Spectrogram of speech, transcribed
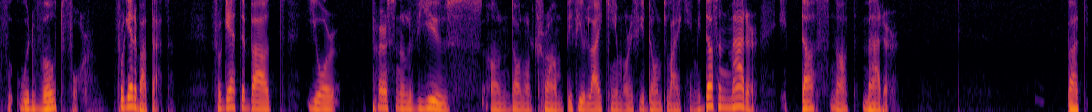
f- would vote for forget about that forget about your personal views on Donald Trump, if you like him or if you don't like him. It doesn't matter. It does not matter. But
